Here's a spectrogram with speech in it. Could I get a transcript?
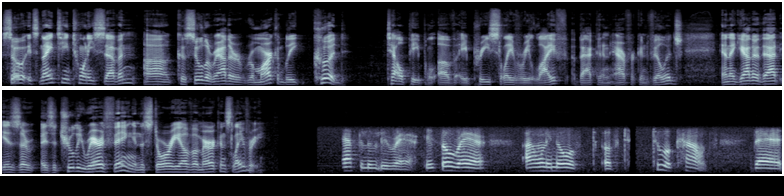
So it's 1927. Uh, rather remarkably could tell people of a pre-slavery life back in an African village, and I gather that is a is a truly rare thing in the story of American slavery absolutely rare. It's so rare. I only know of of two accounts that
